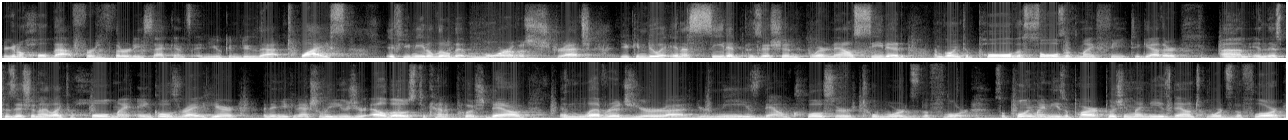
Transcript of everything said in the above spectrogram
You're gonna hold that for 30 seconds and you can do that twice. If you need a little bit more of a stretch, you can do it in a seated position where now seated, I'm going to pull the soles of my feet together um, in this position, I like to hold my ankles right here, and then you can actually use your elbows to kind of push down and leverage your, uh, your knees down closer towards the floor. So pulling my knees apart, pushing my knees down towards the floor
